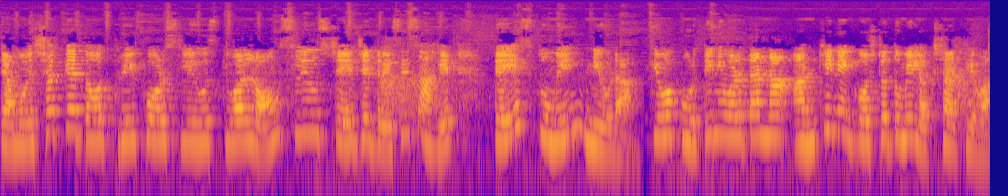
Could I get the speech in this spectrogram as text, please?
त्यामुळे शक्यतो थ्री फोर स्लीव्ज किंवा लॉंग स्लीव्जचे जे ड्रेसेस आहेत तेच तुम्ही निवडा. किंवा कुर्ती निवडताना आणखीन एक गोष्ट तुम्ही लक्षात ठेवा.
